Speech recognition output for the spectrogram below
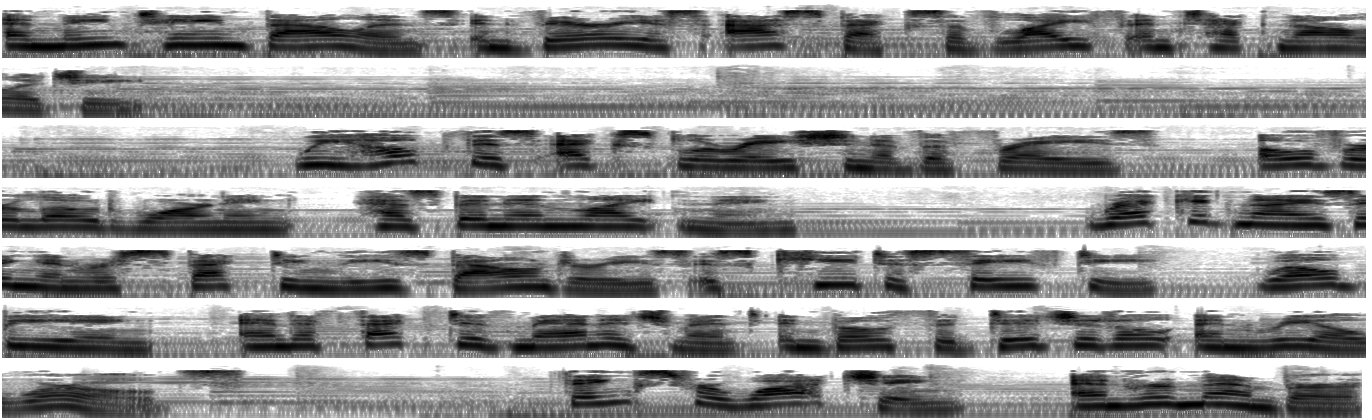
and maintain balance in various aspects of life and technology. We hope this exploration of the phrase, overload warning, has been enlightening. Recognizing and respecting these boundaries is key to safety, well-being, and effective management in both the digital and real worlds. Thanks for watching, and remember,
